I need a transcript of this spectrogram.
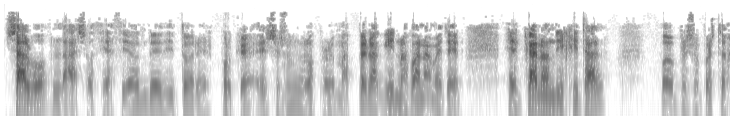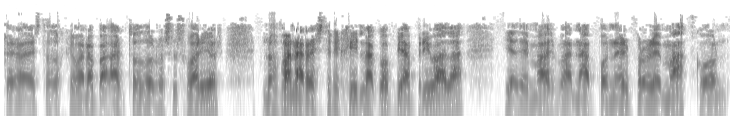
salvo la asociación de editores, porque eso es uno de los problemas. Pero aquí nos van a meter el canon digital por el presupuesto general de Estados que van a pagar todos los usuarios, nos van a restringir la copia privada y además van a poner problemas con,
